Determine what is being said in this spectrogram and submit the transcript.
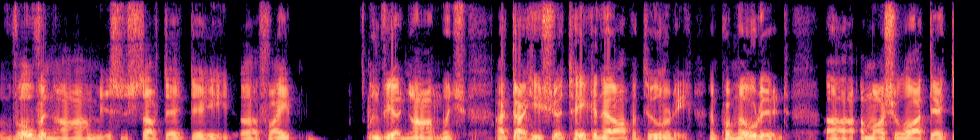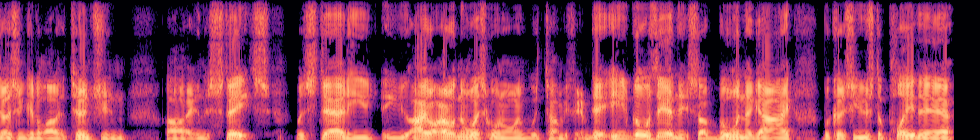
Vovinam is the stuff that they uh, fight in Vietnam, which I thought he should have taken that opportunity and promoted uh, a martial art that doesn't get a lot of attention uh, in the states. But instead, he, he I, I don't know what's going on with Tommy Pham. They, he goes there and they start booing the guy because he used to play there.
